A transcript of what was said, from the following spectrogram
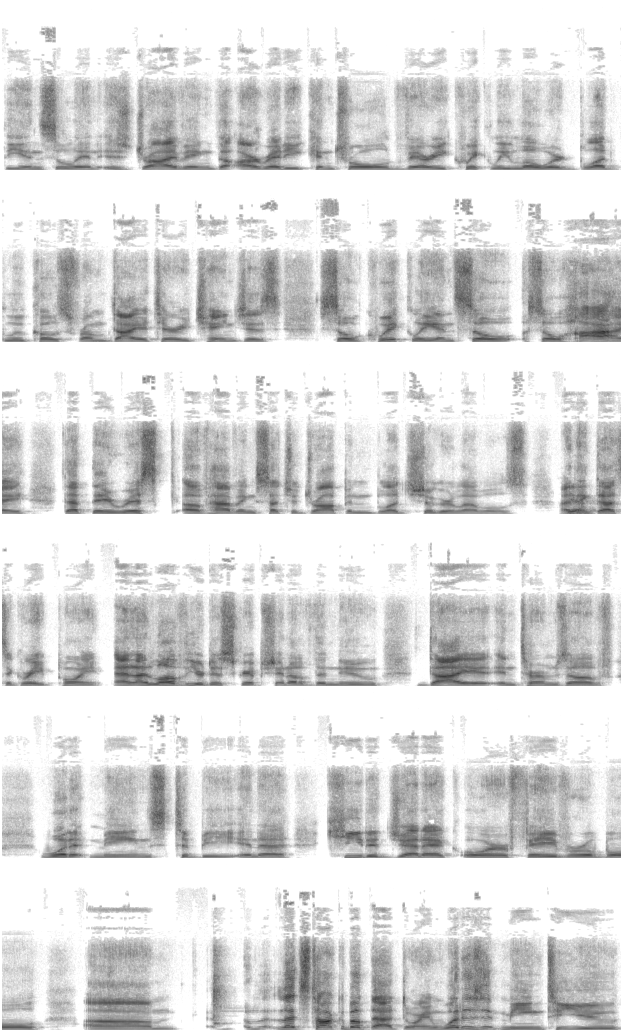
the insulin is driving the already controlled, very quickly lowered blood glucose from dietary changes so quickly and so so high that they risk of having such a drop in blood sugar levels. I yeah. think that's a great point, and I love your description of the new diet in terms of what it means to be in a ketogenic or favorable um, let's talk about that dorian. What does it mean to you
